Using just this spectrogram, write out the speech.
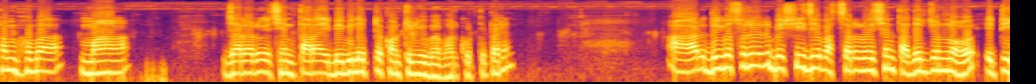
সম্ভবা মা যারা রয়েছেন তারা এই বেবি লেপটা কন্টিনিউ ব্যবহার করতে পারেন। আর দুই বছরের বেশি যে বাচ্চারা রয়েছেন, তাদের জন্য এটি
